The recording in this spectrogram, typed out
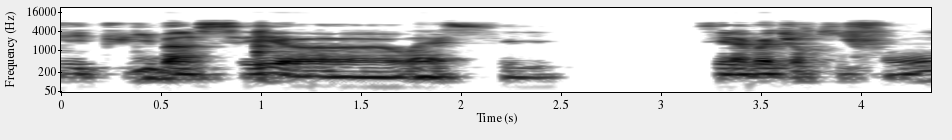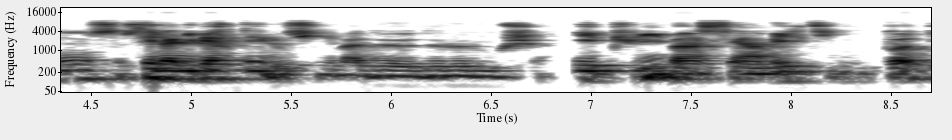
et puis, ben, c'est euh, ouais, la voiture qui fonce, c'est la liberté, le cinéma de, de Lelouch. Et puis, ben, c'est un melting pot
